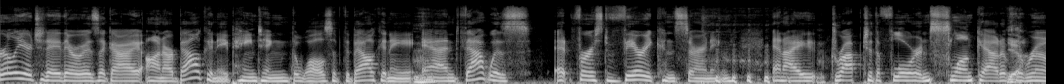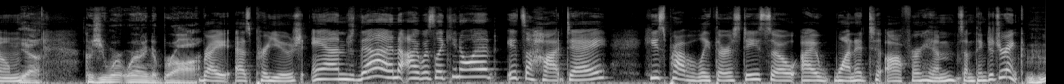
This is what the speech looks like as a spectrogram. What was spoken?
Earlier today, there was a guy on our balcony painting the walls of the balcony, mm-hmm. and that was at first very concerning. and I dropped to the floor and slunk out of yeah, the room. Yeah. Because you weren't wearing a bra. Right, as per usual. And then I was like, you know what? It's a hot day. He's probably thirsty. So I wanted to offer him something to drink. Mm-hmm.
